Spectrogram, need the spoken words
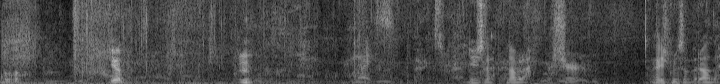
O, fuck. Jep. Mm. Nieźle, dobra. Daliśmy sobie radę.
